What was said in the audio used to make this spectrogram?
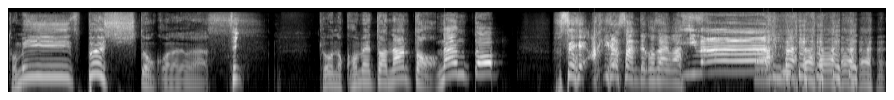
トミースプッシュのコーナーでございます。今日のコメントはなんと、なんと布施明さんでございます。今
